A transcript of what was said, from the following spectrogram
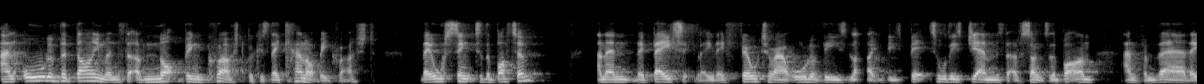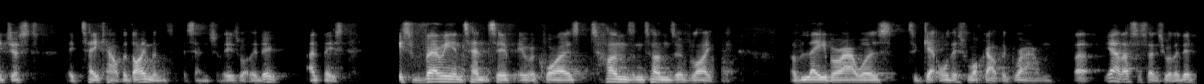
And all of the diamonds that have not been crushed because they cannot be crushed, they all sink to the bottom. And then they basically they filter out all of these like these bits, all these gems that have sunk to the bottom, and from there they just they take out the diamonds. Essentially, is what they do, and it's it's very intensive. It requires tons and tons of like of labor hours to get all this rock out the ground. But yeah, that's essentially what they do.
